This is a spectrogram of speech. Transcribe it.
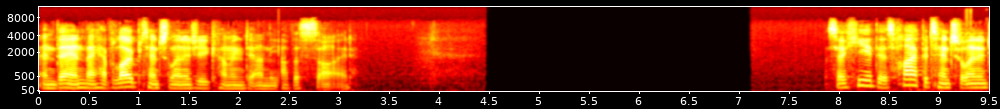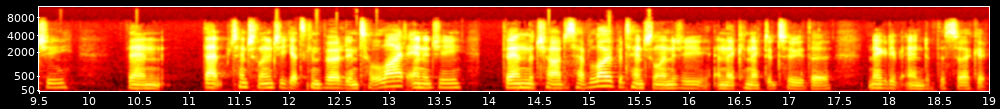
and then they have low potential energy coming down the other side. So here there's high potential energy, then that potential energy gets converted into light energy, then the charges have low potential energy and they're connected to the negative end of the circuit.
